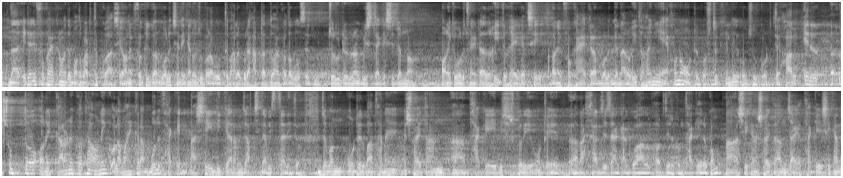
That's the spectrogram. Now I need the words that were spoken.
আপনার, এটা নিয়ে ফোকা মধ্যে মত পার্থক্য আছে। অনেক ফকিগণ বলেছেন, এখানে উজু করা বলতে ভালো করে হাতটা ধোয়ার কথা বলছেন চর্বি টর্বি অনেক বেশি থাকে সেজন্য। অনেকে বলেছেন এটা রহিত হয়ে গেছে। অনেক ফোকা বলেন যে না, রহিত হয়নি এখনও ওটের গোষ্ঠ খেলে উজু করতে হবে। এর সুপ্ত অনেক কারণের কথা অনেক ওলামা একরাম বলে থাকেন, আর সেই দিকে আর আমি যাচ্ছি না বিস্তারিত। যেমন ওটের বাথানে শয়তান থাকে, বিশেষ করে ওটের রাখার যে জায়গা, গোয়াল ঘর যেরকম থাকে এরকম সেখানে শয়তান জায়গা থাকে, সেখানে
